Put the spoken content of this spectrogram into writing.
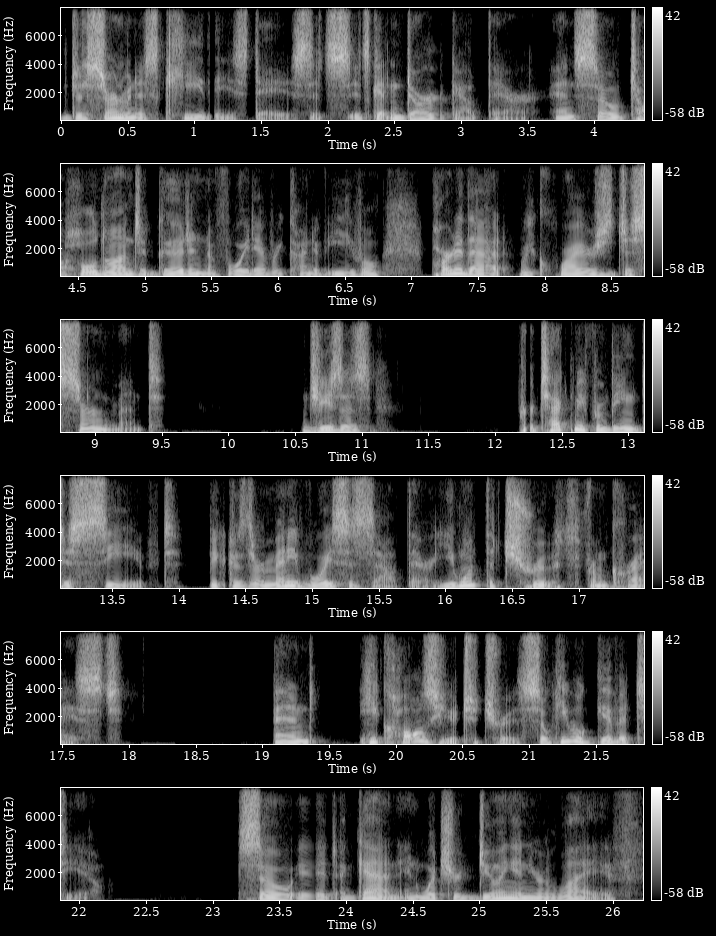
discernment is key these days. It's it's getting dark out there. And so to hold on to good and avoid every kind of evil, part of that requires discernment. Jesus protect me from being deceived because there are many voices out there. You want the truth from Christ. And he calls you to truth, so he will give it to you. So it again, in what you're doing in your life,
